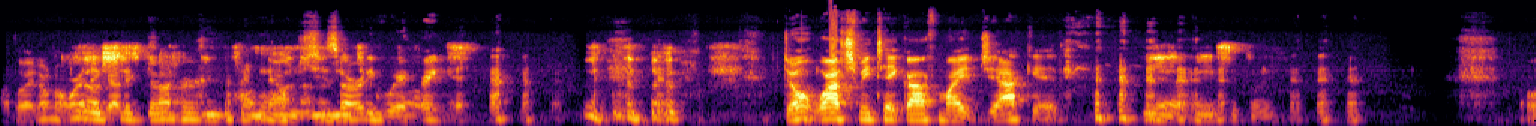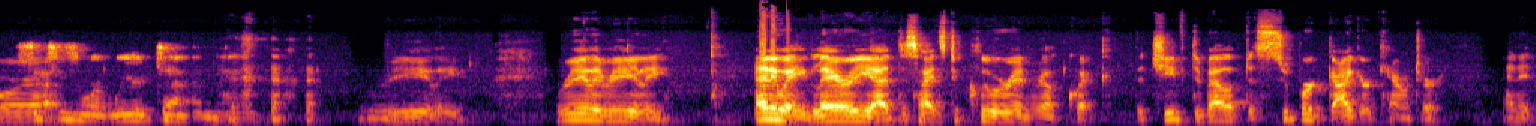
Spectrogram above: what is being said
Although I don't know why You they got she's it. got her I uniform know, on. she's already wearing it. don't watch me take off my jacket. yeah, basically. or uh, Sixties were a weird time, man. Really, really, really. Anyway, Larry uh, decides to clue her in real quick. The chief developed a super Geiger counter, and it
